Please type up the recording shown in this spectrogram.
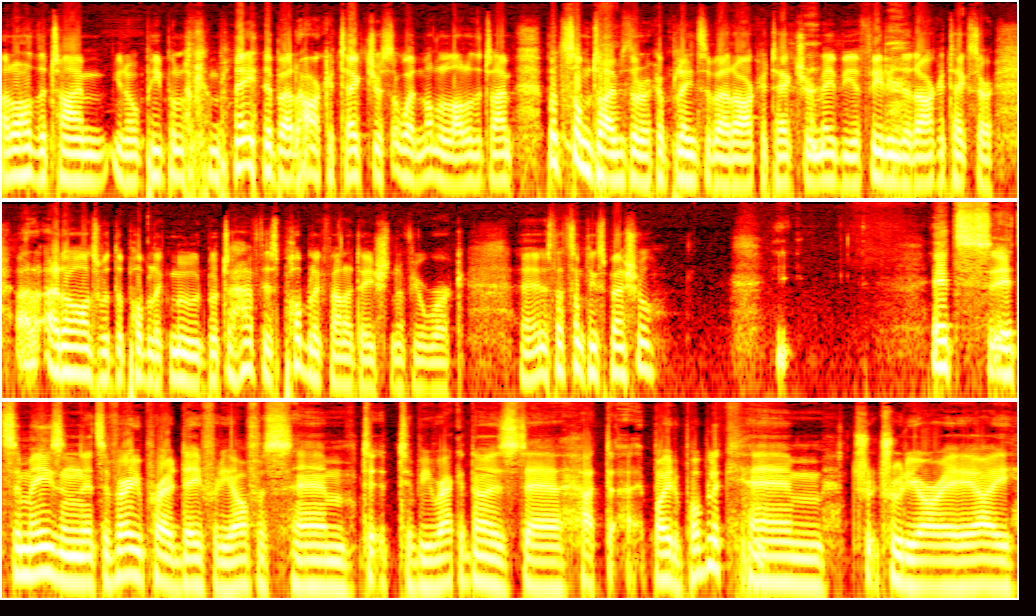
a, lot of the time, you know, people complain about architecture. So, well, not a lot of the time, but sometimes there are complaints about architecture and maybe a feeling that architects are at, at odds with the public mood. But to have this public validation of your work, uh, is that something special? It's it's amazing. It's a very proud day for the office um, to to be recognised uh, at, by the public um, tr- through the RAI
